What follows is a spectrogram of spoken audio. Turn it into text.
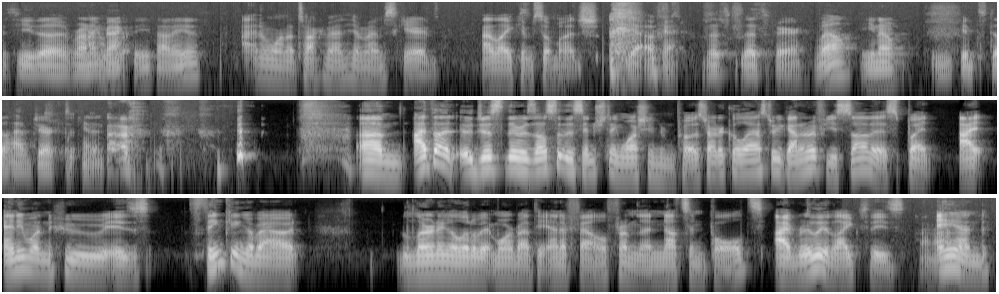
Is he the running back that you thought he is? I don't want to talk about him. I'm scared. I like him so much. Yeah, okay, that's that's fair. Well, you know, you could still have Jerick McKinnon. um, I thought just there was also this interesting Washington Post article last week. I don't know if you saw this, but I anyone who is thinking about learning a little bit more about the NFL from the nuts and bolts, I really liked these Uh-huh. and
